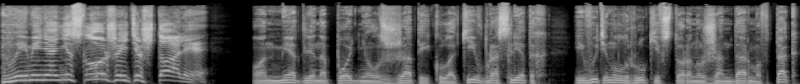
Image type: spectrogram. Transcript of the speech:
«Вы меня не слушаете, что ли?» Он медленно поднял сжатые кулаки в браслетах и вытянул руки в сторону жандармов так,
